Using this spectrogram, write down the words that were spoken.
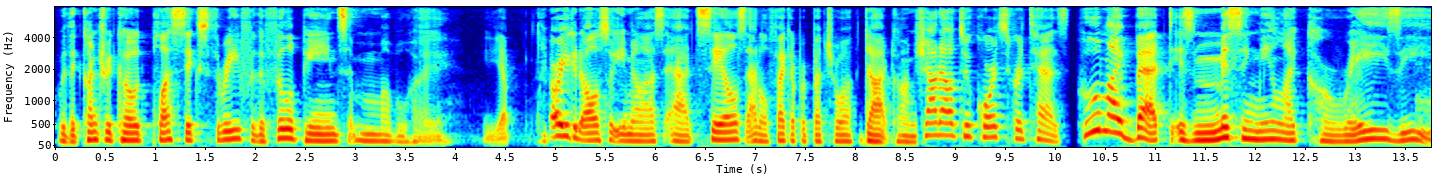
with the country code plus 63 for the philippines. Mabuhay. Yep or you could also email us at sales at alfecaperpetua.com. Shout out to Quartz Cortez, whom I bet is missing me like crazy.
